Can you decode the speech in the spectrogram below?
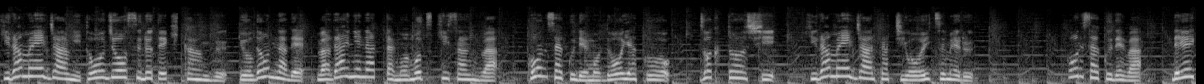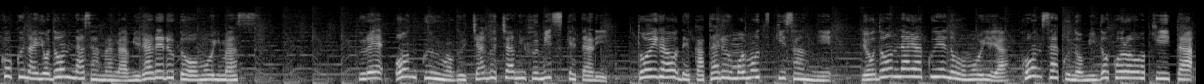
キラメイジャーに登場する敵幹部、ヨドンナで話題になった桃月さんは、今作でも同役を続投し、キラメイジャーたちを追い詰める。本作では、冷酷なヨドンナ様が見られると思います。クレ、オン君をぐちゃぐちゃに踏みつけたり、トイラオで語る桃月さんに、ヨドンナ役への思いや今作の見どころを聞いた。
